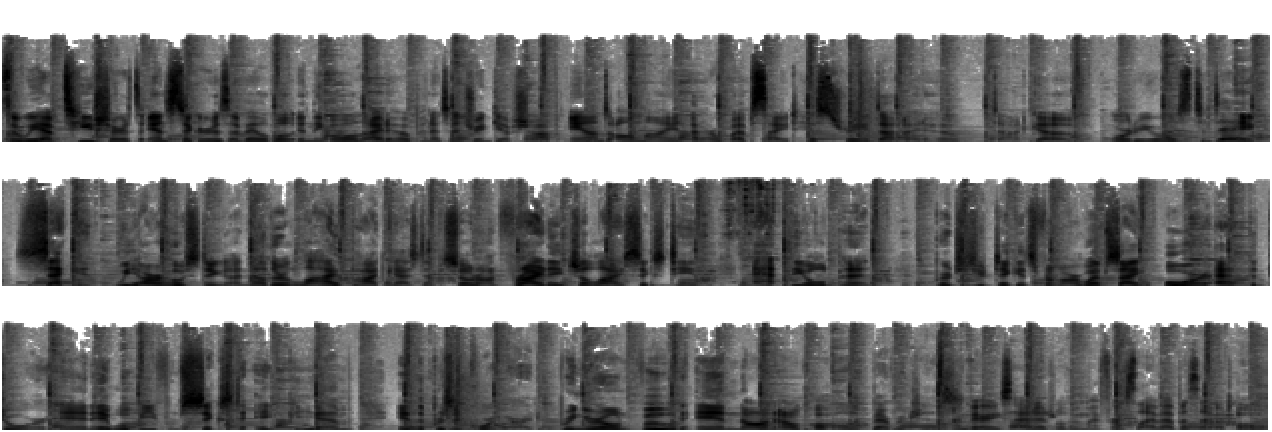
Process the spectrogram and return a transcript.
So we have t-shirts and stickers available in the Old Idaho Penitentiary gift shop and online at our website, history.idaho.gov. Order yours today. Second, we are hosting another live podcast episode on Friday, July 16th at the Old Pen. Purchase your tickets from our website or at the door, and it will be from 6 to 8 p.m. in the prison courtyard. Bring your own food and non alcoholic beverages. I'm very excited. It'll be my first live episode. Oh,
